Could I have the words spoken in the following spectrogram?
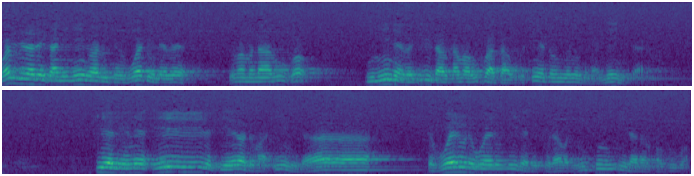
ဘောပြည့်ပြတဲ့ကံငြိမ့်သွားပြီဆိုဘောတည်းလည်းပဲဒီမှာမနာဘူးပေါ့ဒီနည်းနဲ့ပဲကိရိတာကမ္မဥပါဒကိုအစဉ်အသုံးမျိုးလို့ဓမ္မငြိမ့်နေတာကျယ်ရင်လည်းအေးတဲ့ကျယ်တော့ဓမ္မအေးနေတာတပွဲလို့တပွဲလို့အေးတယ်လို့ဆိုတာကဒီရှင်းအေးတာတော့မဟုတ်ဘူးပေါ့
